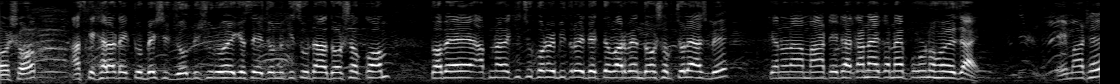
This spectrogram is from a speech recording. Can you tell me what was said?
দর্শক আজকে খেলাটা একটু বেশি জলদি শুরু হয়ে গেছে এজন্য কিছুটা দর্শক কম। তবে আপনারা কিছুক্ষণের ভিতরেই দেখতে পারবেন দর্শক চলে আসবে। কেননা মাঠ এটা কানায় কানায় পূর্ণ হয়ে যায়। এই মাঠে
